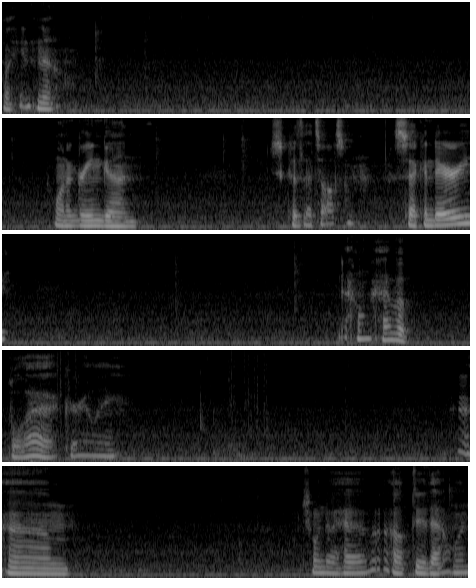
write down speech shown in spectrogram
Wait, no. I want a green gun. Just because that's awesome. Secondary. I don't have a black, really. Um, which one do I have? I'll do that one.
